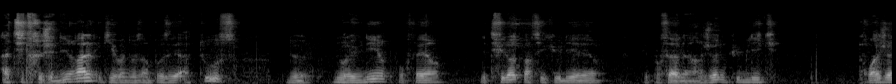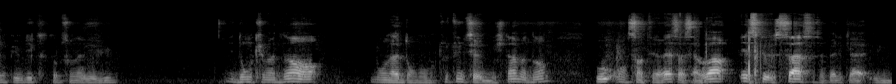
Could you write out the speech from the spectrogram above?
à titre général, et qui va nous imposer à tous de nous réunir pour faire des filotes particulières, et pour faire un jeune public, trois jeunes publics, comme ce qu'on avait vu. Et donc maintenant, on a donc toute une série de Mishnah maintenant, où on s'intéresse à savoir, est-ce que ça, ça s'appelle qu'il y a une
